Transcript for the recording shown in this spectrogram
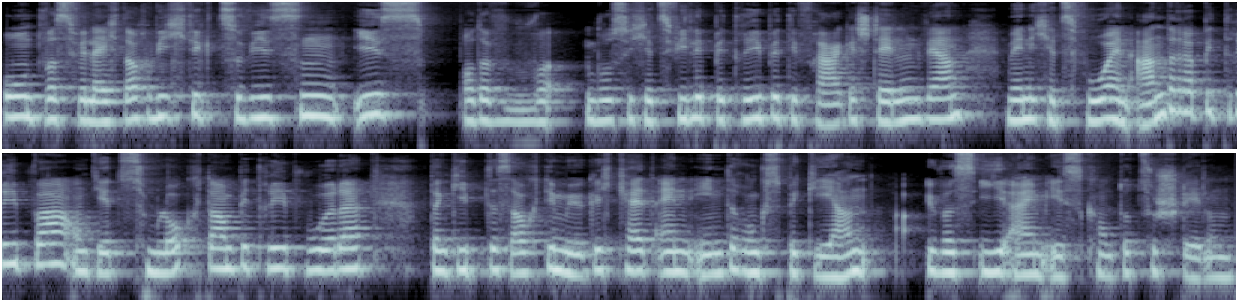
Und was vielleicht auch wichtig zu wissen ist, oder wo, sich jetzt viele Betriebe die Frage stellen werden, wenn ich jetzt vor ein anderer Betrieb war und jetzt zum Lockdown-Betrieb wurde, dann gibt es auch die Möglichkeit, ein Änderungsbegehren übers IAMS-Konto zu stellen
